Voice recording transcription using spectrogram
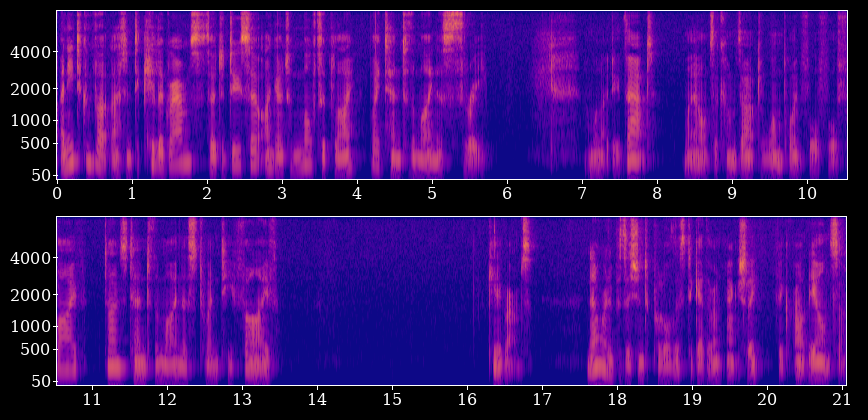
I need to convert that into kilograms, so to do so I'm going to multiply by 10 to the minus 3. And when I do that, my answer comes out to 1.445 times 10 to the minus 25 kilograms. Now we're in a position to pull all this together and actually figure out the answer.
